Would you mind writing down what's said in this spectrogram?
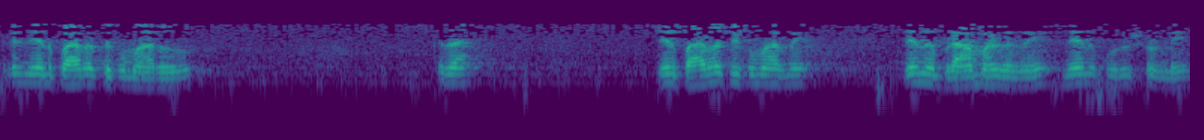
అంటే నేను పార్వతి కుమారు కదా? నేను పార్వతి కుమార్ని నేను బ్రాహ్మణుడిని నేను పురుషుణ్ణి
